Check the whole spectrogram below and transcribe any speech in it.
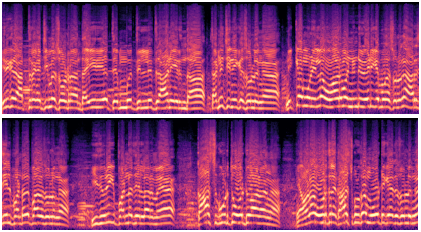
இருக்கிற அத்தனை கட்சியுமே சொல்றேன். தைரியம் தெம்பு தில்லு திராணி இருந்தா தனிச்சு நிக்க சொல்லுங்க. நிக்க முடியல ஓரமா நின்று வேடிக்கை பார்க்க சொல்லுங்க. அரசியல் பண்றதை பார்க்க சொல்லுங்க. இது வரைக்கும் பண்ணது எல்லாருமே காசு கொடுத்து ஓட்டு வாங்க எவனா ஒருத்தனை காசு கொடுக்காம ஓட்டு கேட்க சொல்லுங்க.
